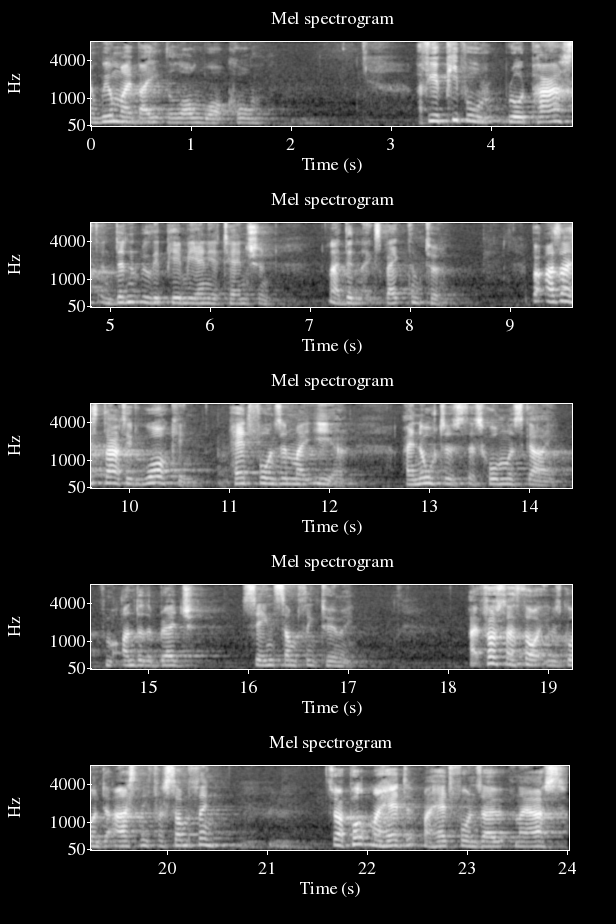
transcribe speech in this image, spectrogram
and wheel my bike the long walk home. A few people rode past and didn't really pay me any attention, and I didn't expect them to. But as I started walking, headphones in my ear, I noticed this homeless guy from under the bridge saying something to me. At first, I thought he was going to ask me for something. So I popped my, head, my headphones out and I asked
